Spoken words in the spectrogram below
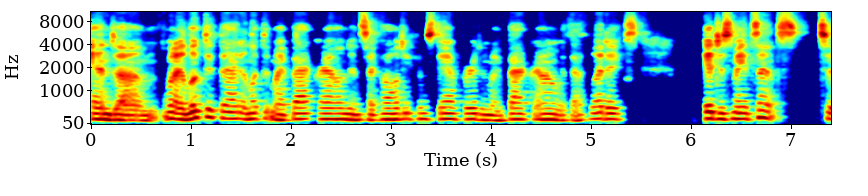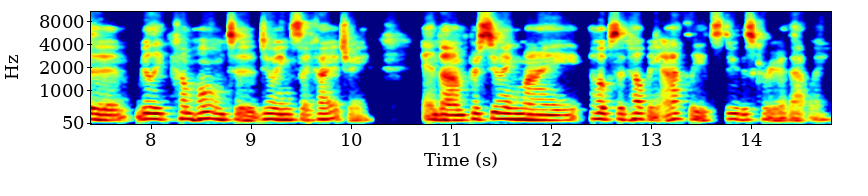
And um, when I looked at that and looked at my background in psychology from Stanford and my background with athletics, it just made sense to really come home to doing psychiatry and um, pursuing my hopes of helping athletes through this career that way.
